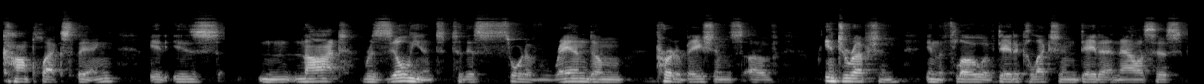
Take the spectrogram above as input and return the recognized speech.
complex thing. It is not resilient to this sort of random perturbations of interruption in the flow of data collection, data analysis,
